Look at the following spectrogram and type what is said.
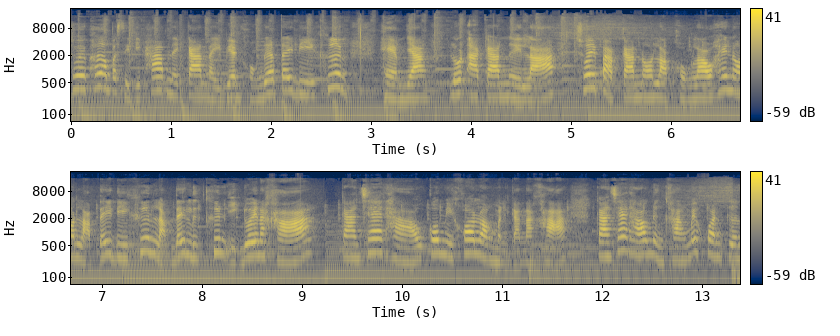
ช่วยเพิ่มประสิทธิภาพในการไหลเวียนของเลือดได้ดีขึ้น แถมยังลดอาการเหนื่อยล้า ช่วยปรับการนอนหลับของเราให้นอนหลับได้ดีขึ้นหลับได้ลึกขึ้นอีกด้วยนะคะ การแช่เท้าก็มีข้อรองเหมือนกันนะคะ การแช่เท้า 1 ครั้งไม่ควรเกิน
